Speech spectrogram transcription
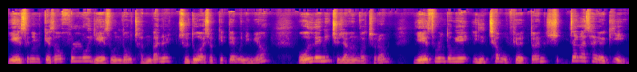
예수님께서 홀로 예수 운동 전반을 주도하셨기 때문이며 올렌이 주장한 것처럼 예수 운동의 1차 목표였던 십자가 사역이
